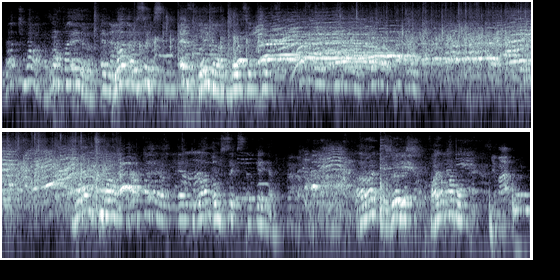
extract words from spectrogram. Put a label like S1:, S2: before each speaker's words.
S1: Watch one, and 106, F. Bringer, Mason Johnson. and 106 Evgenia. Alright, final couple.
